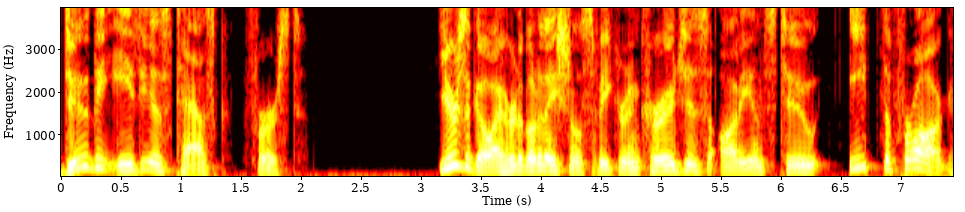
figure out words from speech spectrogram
Do the easiest task first. Years ago, I heard a motivational speaker encourage his audience to eat the frog.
